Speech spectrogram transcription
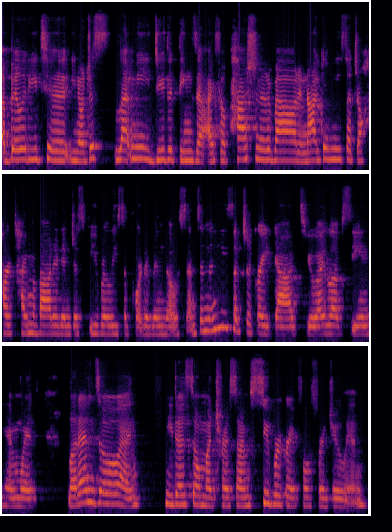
ability to you know just let me do the things that i feel passionate about and not give me such a hard time about it and just be really supportive in those sense. And then he's such a great dad too. I love seeing him with lorenzo and he does so much for us. So i'm super grateful for julian.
